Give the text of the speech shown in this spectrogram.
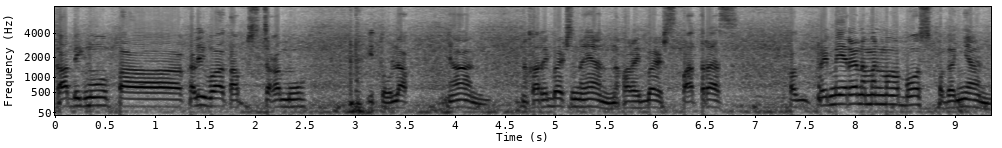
Kabig mo pa kaliwa, tapos tsaka mo itulak. Yan. Naka-reverse na yan. Naka-reverse. Patras. Pag primera naman mga boss, pag ganyan.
